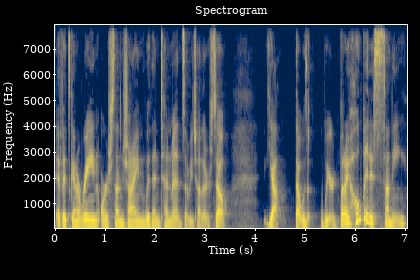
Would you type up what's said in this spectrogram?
if it's going to rain or sunshine within 10 minutes of each other. So, yeah, that was weird. But I hope it is sunny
